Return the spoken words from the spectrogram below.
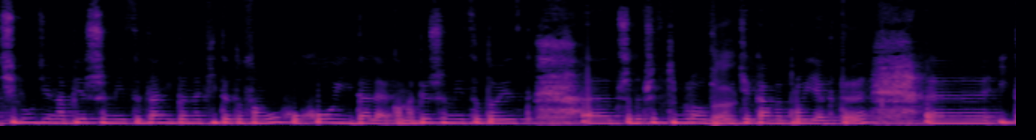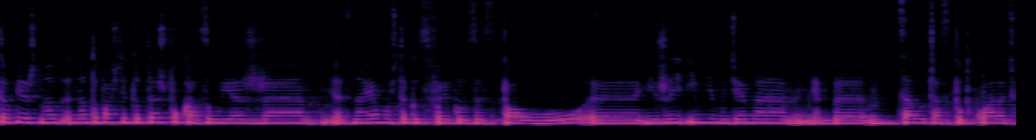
ci ludzie na pierwszym miejscu, dla nich benefity to są uchu, hu i daleko. Na pierwszym miejscu to jest przede wszystkim rozwój, tak. ciekawe projekty i to wiesz, no, no to właśnie to też pokazuje, że znajomość tego swojego zespołu, jeżeli im nie będziemy jakby cały czas podkładać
